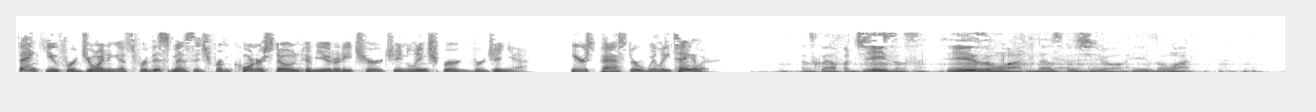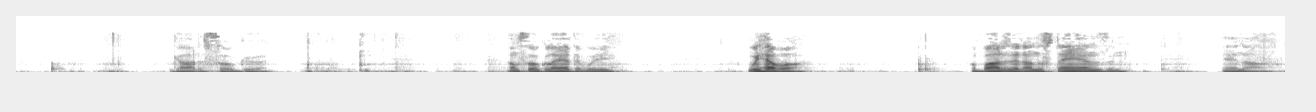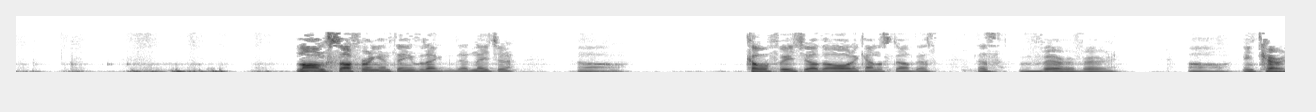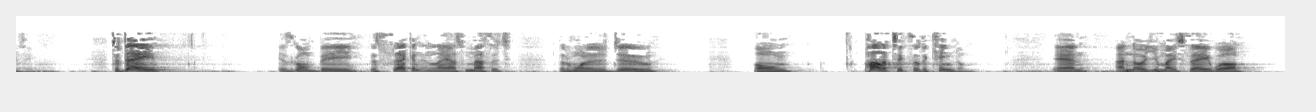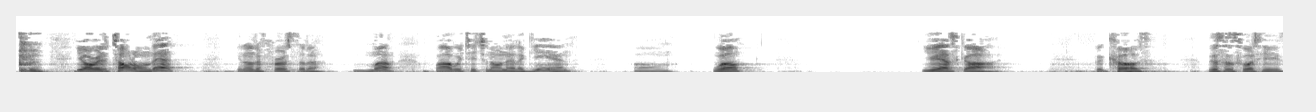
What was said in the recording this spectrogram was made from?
Thank you for joining us for this message from Cornerstone Community Church in Lynchburg, Virginia. Here's Pastor Willie Taylor. Let's clap for Jesus. He's the one. That's for sure. He's the one. God is so good. I'm so glad that we we have a a body that understands and and uh, long suffering and things of that, that nature. Uh, cover for each other, all that kind of stuff. That's that's very very uh, encouraging. Today is going to be the second and last message that I wanted to do on politics of the kingdom. And I know you may say, well, you already taught on that, you know, the first of the month. Why are we teaching on that again? Um, well, you ask God because this is what He's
